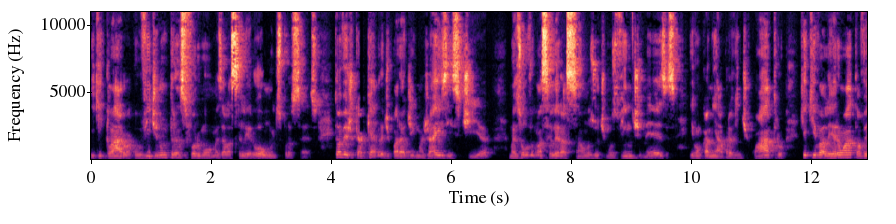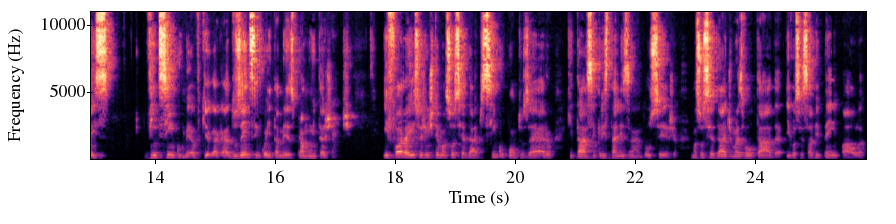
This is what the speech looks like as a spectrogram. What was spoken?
e que, claro, a Covid não transformou, mas ela acelerou muitos processos. Então eu vejo que a quebra de paradigma já existia, mas houve uma aceleração nos últimos 20 meses, e vão caminhar para 24, que equivaleram a talvez 25, 250 meses para muita gente. E fora isso, a gente tem uma sociedade 5.0 que está se cristalizando, ou seja, uma sociedade mais voltada, e você sabe bem, Paula,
